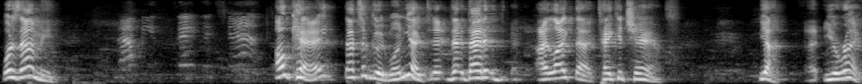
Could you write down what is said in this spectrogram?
What does that mean? That means take a chance. Okay, that's a good one. Yeah, that, that I like that. Take a chance. Yeah, uh, you're right.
